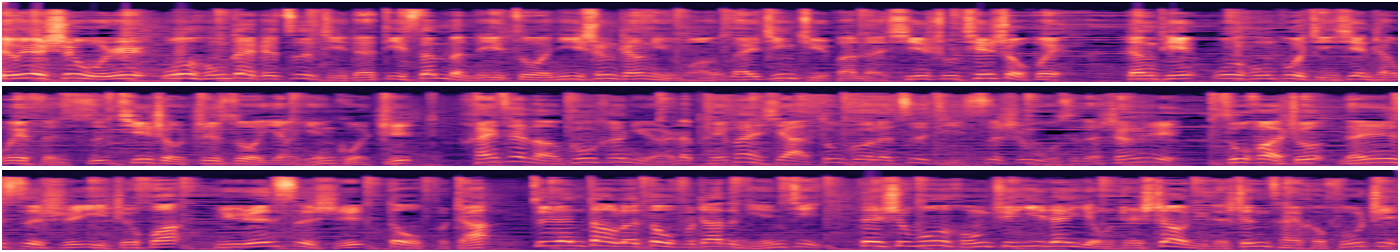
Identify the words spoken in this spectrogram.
九月十五日，温虹带着自己的第三本力作《逆生长女王》来京举办了新书签售会。当天，温虹不仅现场为粉丝亲手制作养颜果汁，还在老公和女儿的陪伴下度过了自己四十五岁的生日。俗话说，男人四十一枝花，女人四十豆腐渣。虽然到了豆腐渣的年纪，但是温虹却依然有着少女的身材和肤质。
